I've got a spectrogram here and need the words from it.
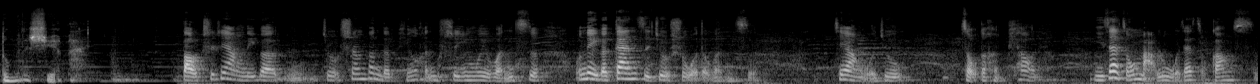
动的血脉。保持这样的一个嗯，就身份的平衡，是因为文字，我那个杆子就是我的文字，这样我就走得很漂亮。你在走马路，我在走钢丝。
